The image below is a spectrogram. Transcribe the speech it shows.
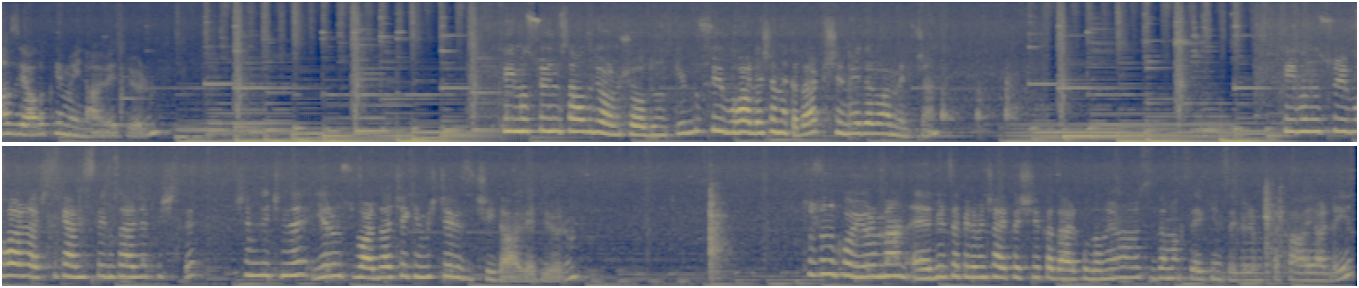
az yağlı kıyma ilave ediyorum. Kıyma suyunu saldı görmüş olduğunuz gibi bu suyu buharlaşana kadar pişirmeye devam edeceğim. Kıymanın suyu buharlaştı, kendisi de güzelce pişti. Şimdi içine yarım su bardağı çekilmiş ceviz içi ilave ediyorum. Tuzunu koyuyorum. Ben e, bir tepeleme çay kaşığı kadar kullanıyorum ama siz damak zevkinize göre mutlaka ayarlayın.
